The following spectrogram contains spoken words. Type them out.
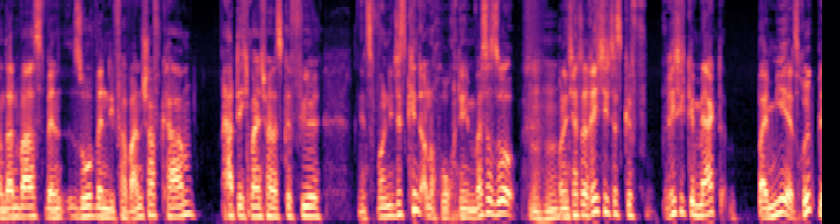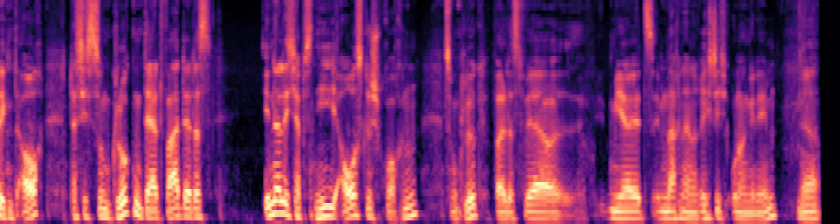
Und dann war es wenn, so, wenn die Verwandtschaft kam, hatte ich manchmal das Gefühl, jetzt wollen die das Kind auch noch hochnehmen, weißt du so. Und ich hatte richtig das richtig gemerkt, bei mir jetzt rückblickend auch, dass ich so ein Gluckendad war, der das innerlich, ich habe es nie ausgesprochen, zum Glück, weil das wäre mir jetzt im Nachhinein richtig unangenehm. Ja.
